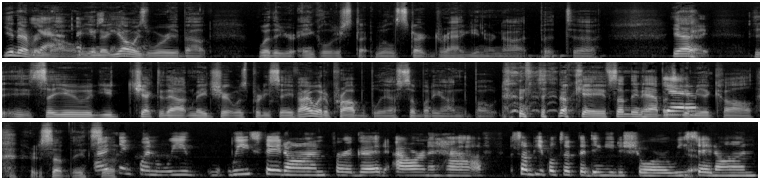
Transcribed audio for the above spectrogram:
you never Yeah, know. You know, you always worry about whether your ankle st- will start dragging or not. But uh, yeah, right? So you you checked it out and made sure it was pretty safe. I would have probably asked somebody on the boat. Said, okay, if something happens, Yeah. give me a call or something. So I think when we we stayed on for a good hour and a half. Some people took the dinghy to shore. We Yeah. stayed on,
